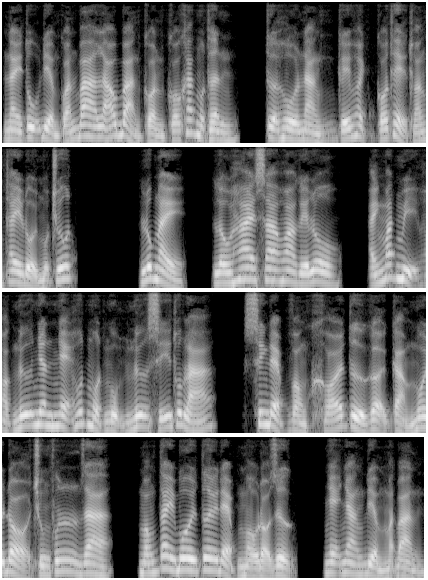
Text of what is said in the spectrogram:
này tụ điểm quán ba lão bản còn có khác một thân, tựa hồ nàng kế hoạch có thể thoáng thay đổi một chút. Lúc này, lầu hai xa hoa ghế lô, ánh mắt mị hoặc nữ nhân nhẹ hút một ngụm nữ sĩ thuốc lá, xinh đẹp vòng khói từ gợi cảm môi đỏ trung phun ra, móng tay bôi tươi đẹp màu đỏ rực, nhẹ nhàng điểm mặt bàn,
